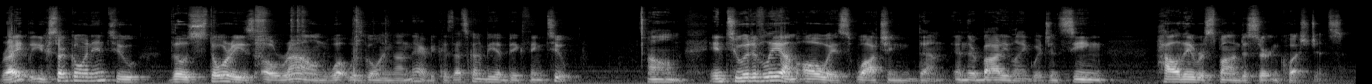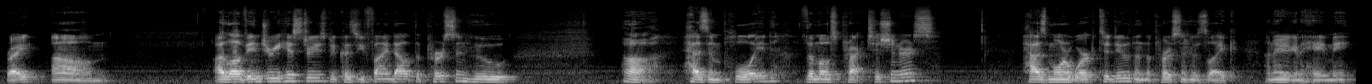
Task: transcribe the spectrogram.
right? But you start going into those stories around what was going on there because that's going to be a big thing too. Um, intuitively, I'm always watching them and their body language and seeing how they respond to certain questions, right? Um, I love injury histories because you find out the person who uh, has employed the most practitioners has more work to do than the person who's like, I know you're going to hate me,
